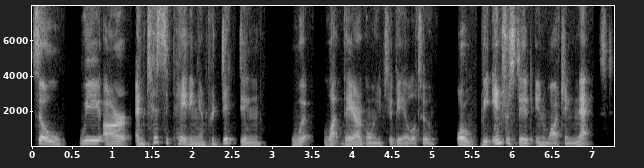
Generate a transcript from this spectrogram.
So we are anticipating and predicting wh what they are going to be able to or be interested in watching next.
